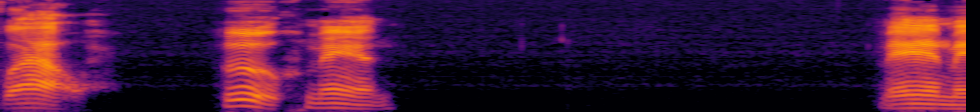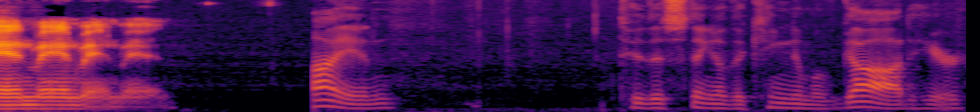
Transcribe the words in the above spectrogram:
Wow. Ooh, man. Man, man, man, man, man. Lion to this thing of the kingdom of God here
